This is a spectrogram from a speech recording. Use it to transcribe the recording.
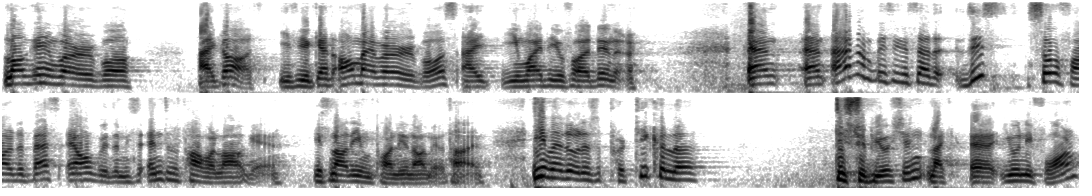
log n variable I got. If you get all my variables, I invite you for a dinner. And, and Adam basically said this so far the best algorithm is n to the power log n. It's not even polynomial time. Even though there's a particular distribution, like uh, uniform,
